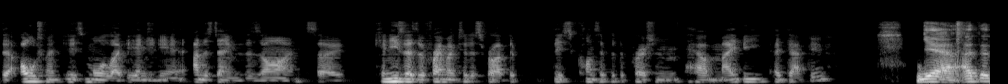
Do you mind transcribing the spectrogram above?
the ultimate is more like the engineer understanding the design. So can you use as a framework to describe the, this concept of depression, how it may be adaptive. Yeah, I,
